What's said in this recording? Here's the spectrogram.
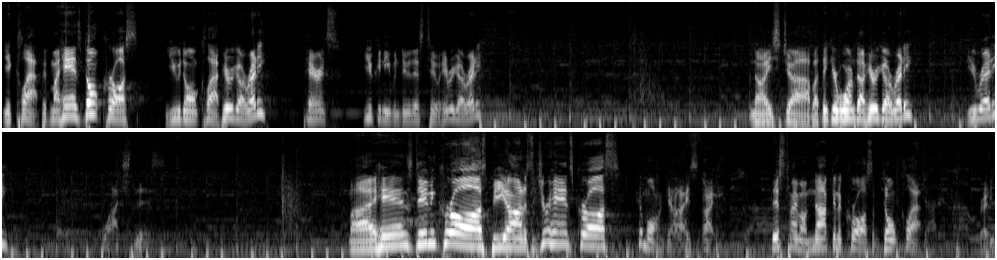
you clap. If my hands don't cross, you don't clap. Here we go. Ready? Parents, you can even do this too. Here we go. Ready? Nice job. I think you're warmed up. Here we go. Ready? You ready? Watch this. My hands didn't cross. Be honest. Did your hands cross? Come on, guys. All right. This time I'm not going to cross them. Don't clap. Ready?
